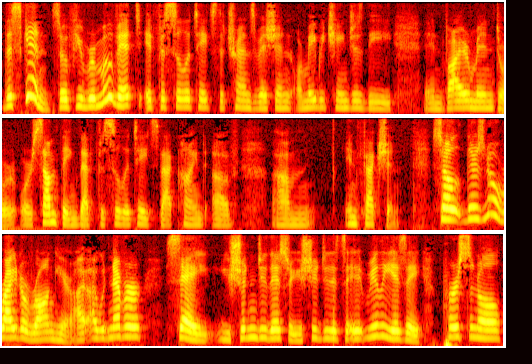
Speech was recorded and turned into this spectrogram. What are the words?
the skin. So if you remove it, it facilitates the transmission or maybe changes the environment or, or something that facilitates that kind of um, infection. So there's no right or wrong here. I, I would never say you shouldn't do this or you should do this. It really is a personal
